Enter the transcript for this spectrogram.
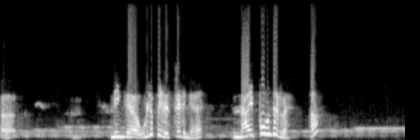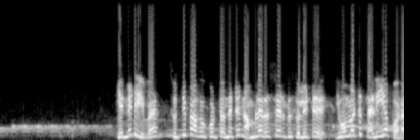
Uh, நீங்க உள்ள போய் ரெஸ்ட் எடுங்க நான் இப்போ வந்துடுறேன்? என்னடி இவ? சுத்தி பார்க்க கூட்டு வந்துட்டு நம்மள ரெஸ்ட் எடுக்க சொல்லிட்டு இவன் மட்டும் தனியா போற?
